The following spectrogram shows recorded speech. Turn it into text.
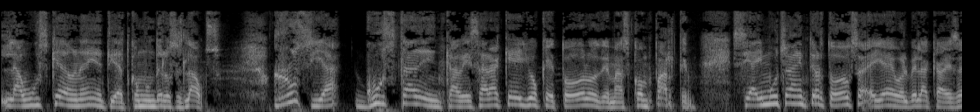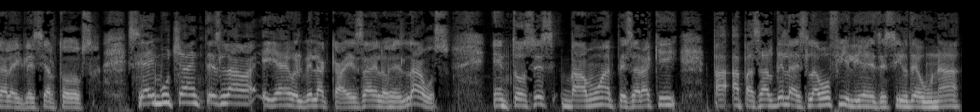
la búsqueda de una identidad común de los eslavos. Rusia gusta de encabezar aquello que todos los demás comparten. Si hay mucha gente ortodoxa, ella devuelve la cabeza de la iglesia ortodoxa. Si hay mucha gente eslava, ella devuelve la cabeza de los eslavos. Entonces vamos a empezar aquí a pasar de la eslavofilia, es decir, de una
